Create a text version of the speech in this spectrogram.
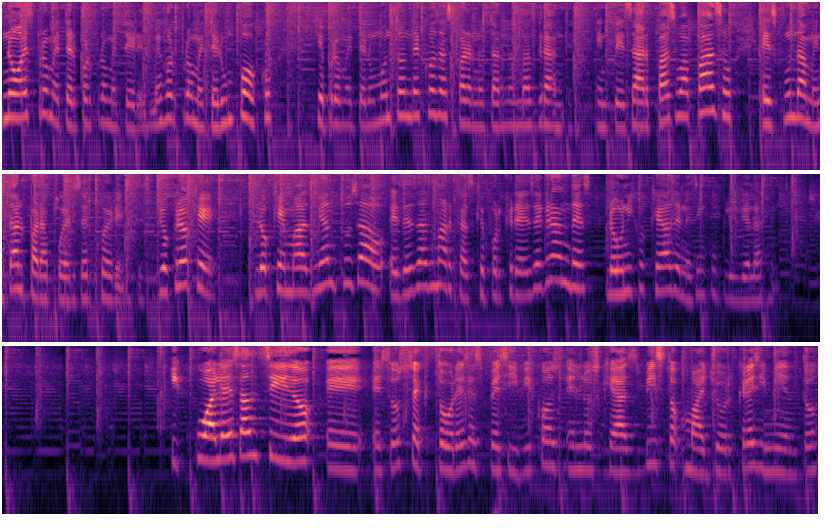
No es prometer por prometer, es mejor prometer un poco que prometer un montón de cosas para notarnos más grandes. Empezar paso a paso es fundamental para poder ser coherentes. Yo creo que lo que más me han tusado es esas marcas que por creerse grandes, lo único que hacen es incumplirle a la gente. ¿Y cuáles han sido eh, esos sectores específicos en los que has visto mayor crecimiento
